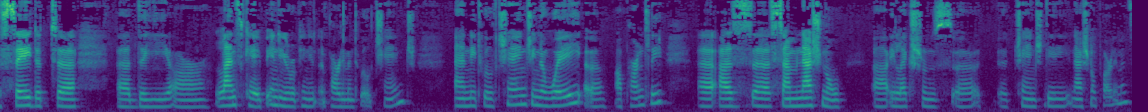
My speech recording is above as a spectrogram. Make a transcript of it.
say that uh, the uh, landscape in the European Parliament will change, and it will change in a way, uh, apparently, uh, as uh, some national uh, elections change the national parliaments.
